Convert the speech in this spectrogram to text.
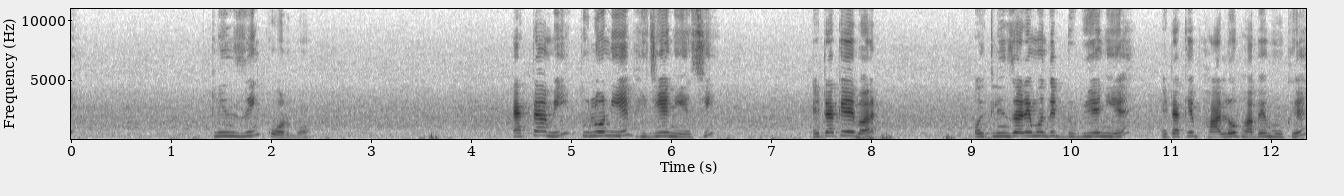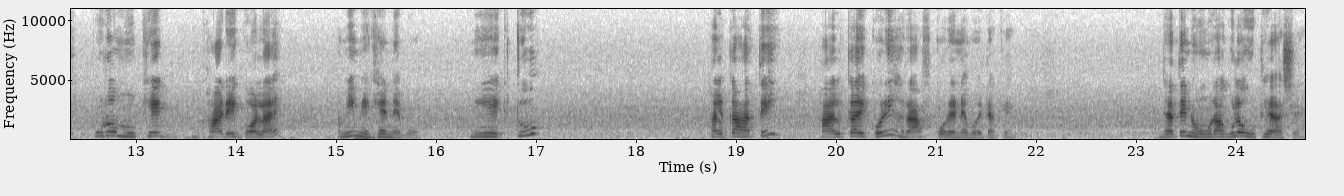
ক্লিনজিং করব? একটা আমি তুলো নিয়ে ভিজিয়ে নিয়েছি। এটাকে এবার ওই ক্লিনজারের মধ্যে ডুবিয়ে নিয়ে এটাকে ভালোভাবে মুখে, পুরো মুখে, ঘাড়ে, গলায় আমি মেখে নেব। নিয়ে একটু হালকা হাতেই হালকা করে রাফ করে নেব এটাকে। যাতে নোংরাগুলো উঠে আসে।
